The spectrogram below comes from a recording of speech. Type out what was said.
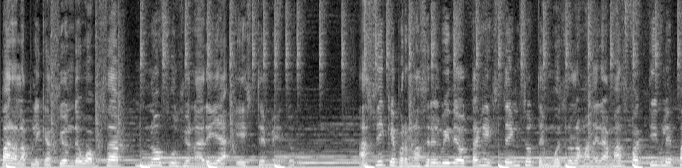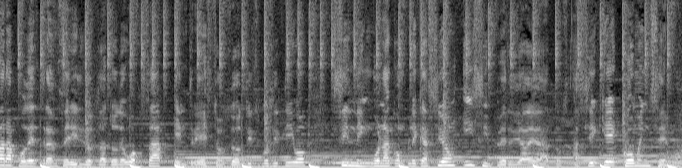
Para la aplicación de WhatsApp no funcionaría este método. Así que para no hacer el video tan extenso te muestro la manera más factible para poder transferir los datos de WhatsApp entre estos dos dispositivos sin ninguna complicación y sin pérdida de datos. Así que comencemos.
